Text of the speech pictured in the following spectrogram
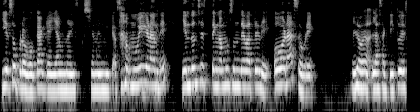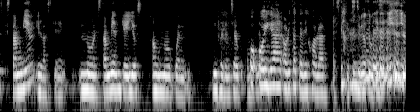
y eso provoca que haya una discusión en mi casa muy grande y entonces tengamos un debate de horas sobre las actitudes que están bien y las que no están bien, que ellos aún no pueden diferenciar O- oigan, ahorita te dejo hablar. es que te estoy viendo que me quieres decir. Y- y-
